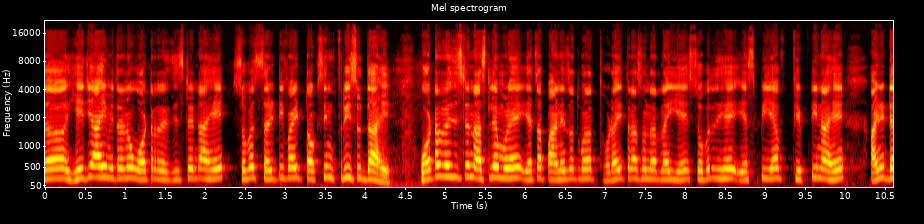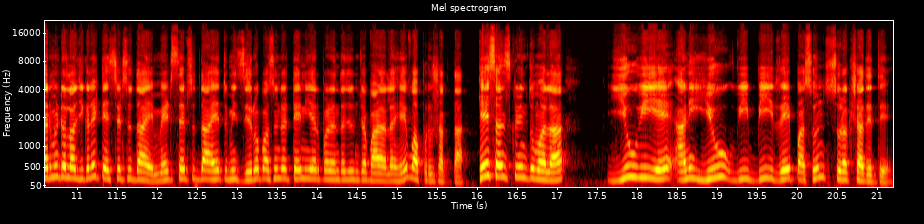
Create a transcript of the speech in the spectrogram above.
तर हे जे आहे मित्रांनो वॉटर रेझिस्टंट आहे. सोबत सर्टिफाईड टॉक्सिन फ्रीसुद्धा आहे. वॉटर रेझिस्टंट असल्यामुळे याचा पाण्याचा तुम्हाला थोडाही त्रास होणार नाही आहे सोबतच हे एस पी एफ फिफ्टीन आहे आणि डर्मिटॉलॉजिकली टेस्टेडसुद्धा आहे. मेडसेपसुद्धा आहे. तुम्ही झिरोपासून ते टेन इयरपर्यंत तुमच्या बाळाला हे वापरू शकता. हे सनस्क्रीन तुम्हाला यू व्ही ए आणि यू व्ही बी रेपासून सुरक्षा देते.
